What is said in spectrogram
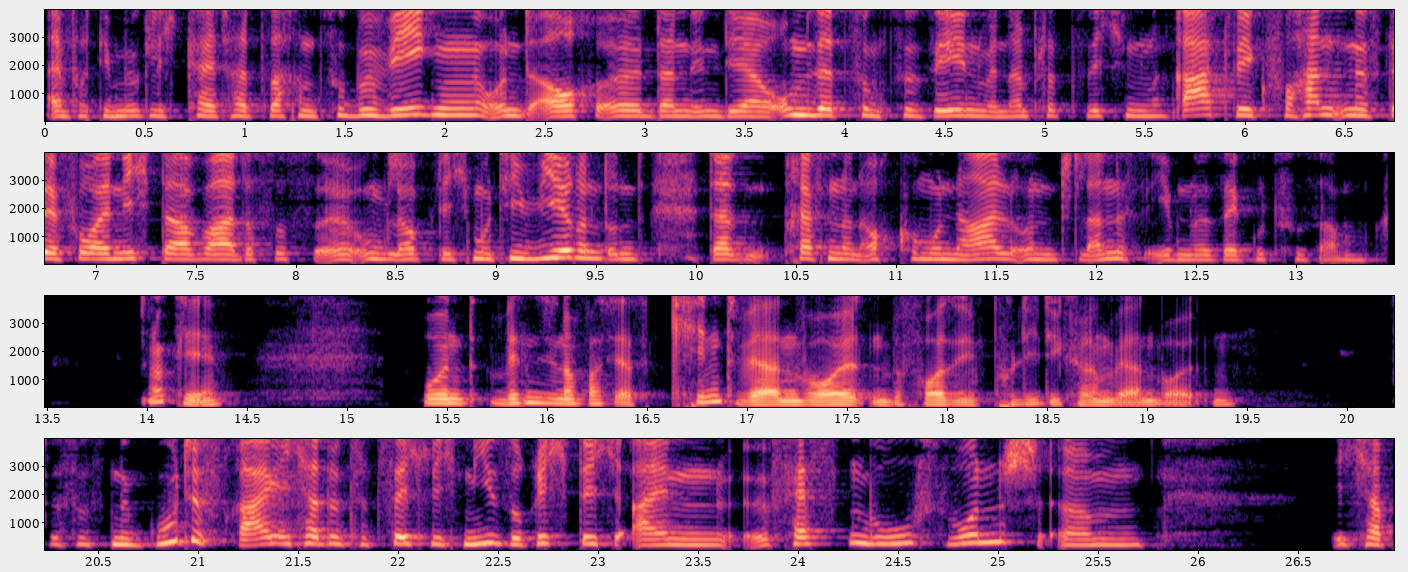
einfach die Möglichkeit hat, Sachen zu bewegen und auch äh, dann in der Umsetzung zu sehen, wenn dann plötzlich ein Radweg vorhanden ist, der vorher nicht da war. Das ist äh, unglaublich motivierend und da treffen dann auch Kommunal- und Landesebene sehr gut zusammen. Okay. Und wissen Sie noch, was Sie als Kind werden wollten, bevor Sie Politikerin werden wollten? Das ist eine gute Frage. Ich hatte tatsächlich nie so richtig einen äh, festen Berufswunsch. Ähm, ich habe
